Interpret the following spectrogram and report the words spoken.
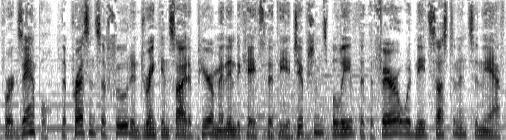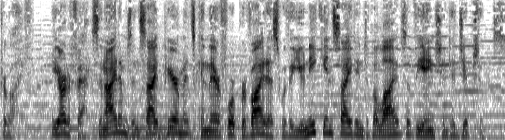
For example, the presence of food and drink inside a pyramid indicates that the Egyptians believed that the pharaoh would need sustenance in the afterlife. The artifacts and items inside pyramids can therefore provide us with a unique insight into the lives of the ancient Egyptians.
